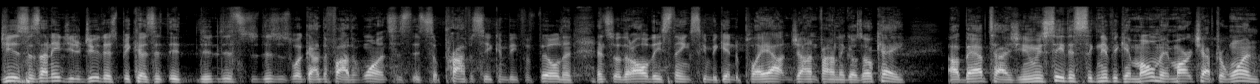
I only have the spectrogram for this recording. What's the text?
Jesus says, I need you to do this because it, it, this, this is what God the Father wants. It's, it's a prophecy can be fulfilled, and, and so that all these things can begin to play out. And John finally goes, Okay, I'll baptize you. And we see this significant moment Mark chapter 1.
